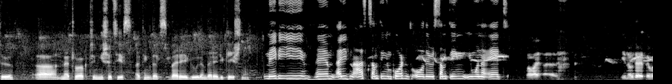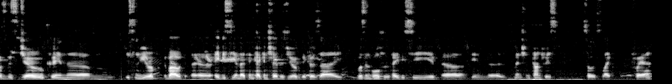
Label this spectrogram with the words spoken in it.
to uh, networked initiatives. I think that's very good and very educational. Maybe um, I didn't ask something important, or there is something you want to add Well, I, uh, you know, there, there was this joke in um, Eastern Europe about uh, ABC, and I think I can share this joke because I was involved with ABC uh, in the mentioned countries, so it's like fair.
